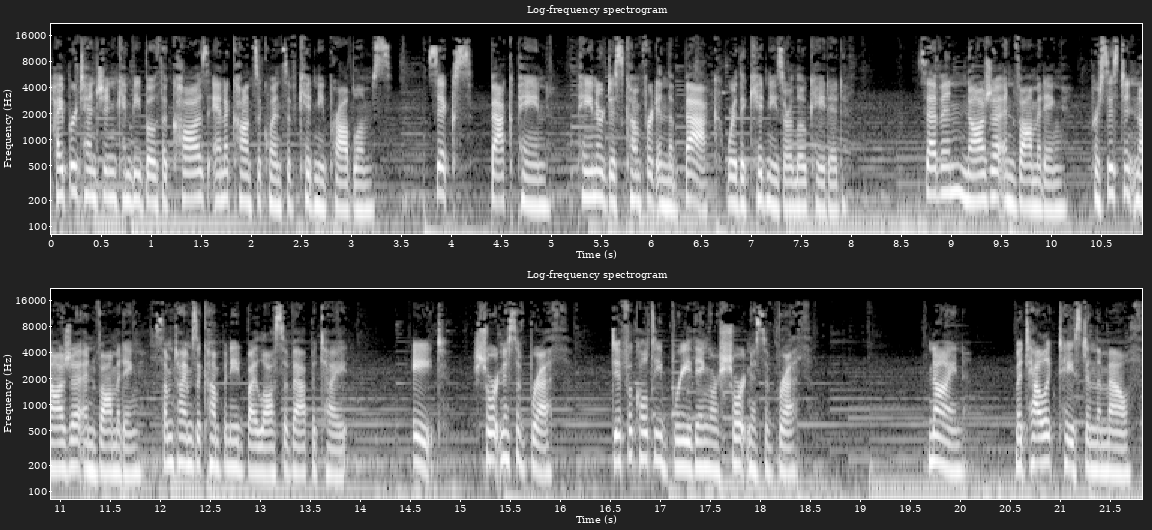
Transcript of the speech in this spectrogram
Hypertension can be both a cause and a consequence of kidney problems. 6. Back pain, pain or discomfort in the back where the kidneys are located. 7. Nausea and vomiting, persistent nausea and vomiting, sometimes accompanied by loss of appetite. 8. Shortness of breath, difficulty breathing or shortness of breath. 9. Metallic taste in the mouth,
